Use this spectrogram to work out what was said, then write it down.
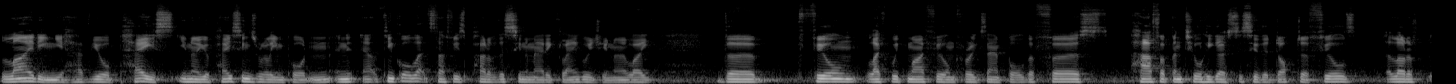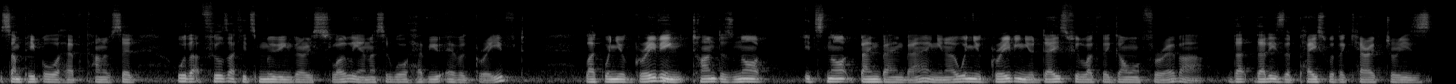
lighting, you have your pace. You know, your pacing's really important, and I think all that stuff is part of the cinematic language. You know, like the film, like with my film, for example, the first half up until he goes to see the doctor feels a lot of some people have kind of said, "Oh, that feels like it's moving very slowly." And I said, "Well, have you ever grieved? Like when you're grieving, time does not." It's not bang bang bang, you know. When you're grieving, your days feel like they're going forever. That that is the pace where the character is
